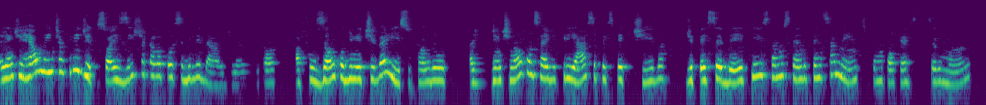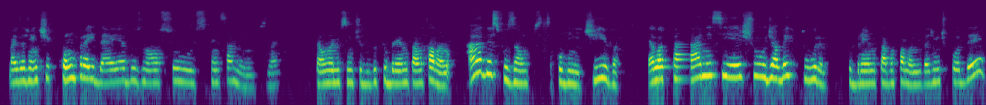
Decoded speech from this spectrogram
a gente realmente acredita, só existe aquela possibilidade, né? Então, a fusão cognitiva é isso, quando a gente não consegue criar essa perspectiva de perceber que estamos tendo pensamentos, como qualquer ser humano, mas a gente compra a ideia dos nossos pensamentos, né? Então, é no sentido do que o Breno estava falando. A desfusão cognitiva, ela está nesse eixo de abertura o Breno estava falando, da gente poder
